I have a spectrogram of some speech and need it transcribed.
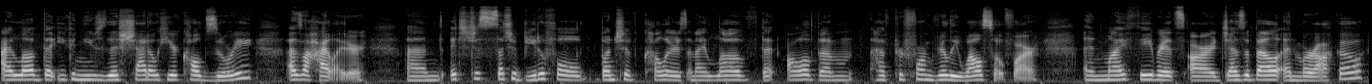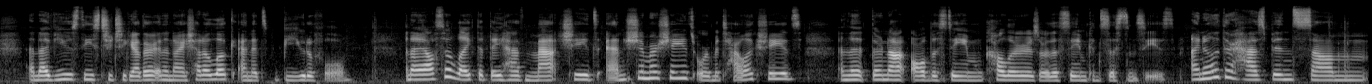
I love that you can use this shadow here called Zuri as a highlighter. And it's just such a beautiful bunch of colors and I love that all of them have performed really well so far. And my favorites are Jezebel and Morocco and I've used these two together in an eyeshadow look and it's beautiful. And I also like that they have matte shades and shimmer shades or metallic shades and that they're not all the same colors or the same consistencies. I know that there has been some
